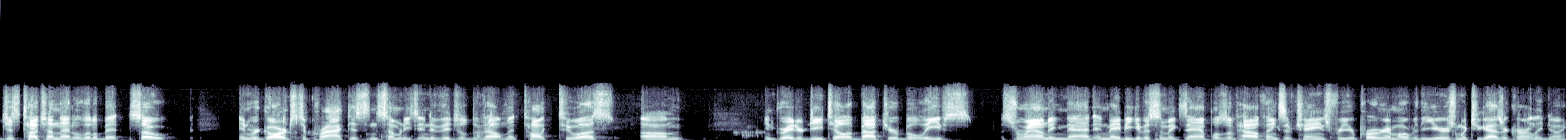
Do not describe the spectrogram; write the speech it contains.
just touch on that a little bit. So in regards to practice and somebody's individual development, talk to us um, in greater detail about your beliefs surrounding that, and maybe give us some examples of how things have changed for your program over the years and what you guys are currently doing.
